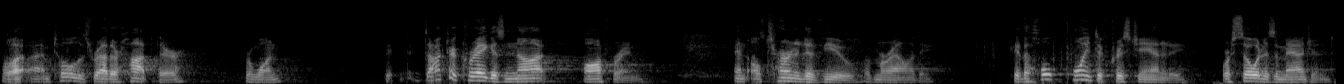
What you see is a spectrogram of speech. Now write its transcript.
Well, I'm told it's rather hot there, for one. Dr. Craig is not offering an alternative view of morality. Okay, the whole point of Christianity, or so it is imagined,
